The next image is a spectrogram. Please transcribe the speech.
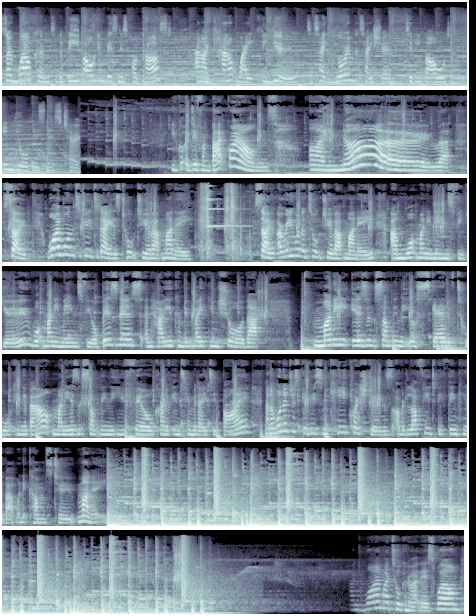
So, welcome to the Be Bold in Business podcast. And I cannot wait for you to take your invitation to be bold in your business too. You've got a different background. I know. So, what I want to do today is talk to you about money. So, I really want to talk to you about money and what money means for you, what money means for your business, and how you can be making sure that money isn't something that you're scared of talking about. Money isn't something that you feel kind of intimidated by. And I want to just give you some key questions I would love for you to be thinking about when it comes to money. And why am I talking about this? Well,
